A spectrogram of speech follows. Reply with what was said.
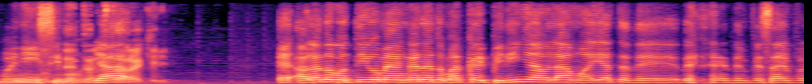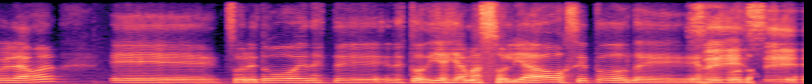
Buenísimo. Ya, estar aquí. Eh, hablando contigo me dan ganas de tomar caipiriña, hablábamos ahí antes de, de, de empezar el programa. Eh, sobre todo en, este, en estos días ya más soleados, ¿cierto? Donde es sí, rico sí.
